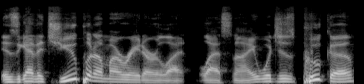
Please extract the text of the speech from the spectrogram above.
is the guy that you put on my radar la- last night, which is Puka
